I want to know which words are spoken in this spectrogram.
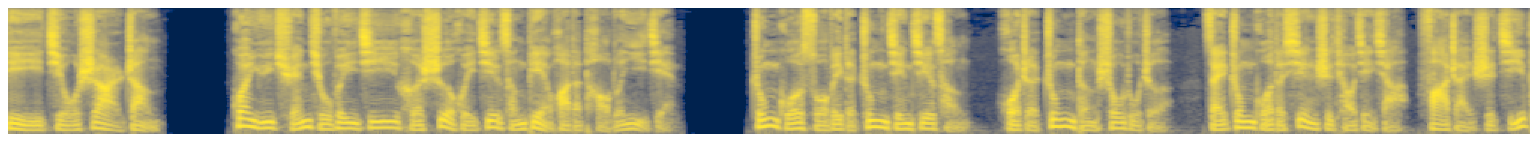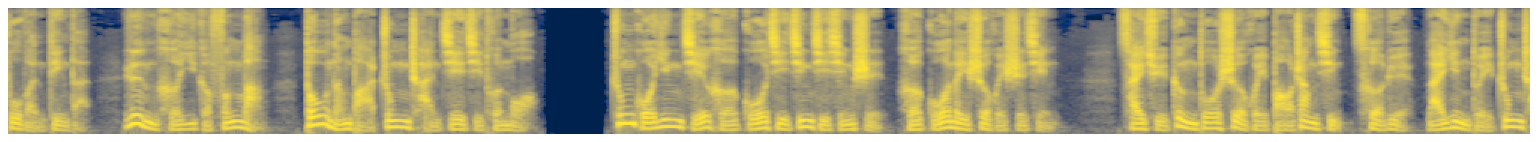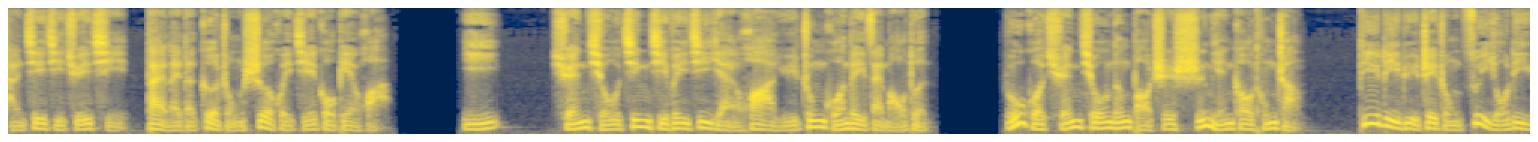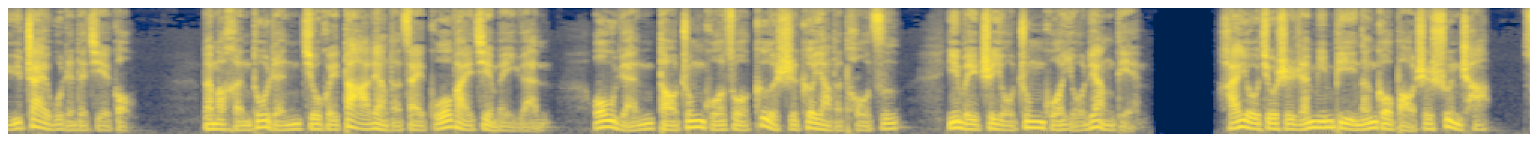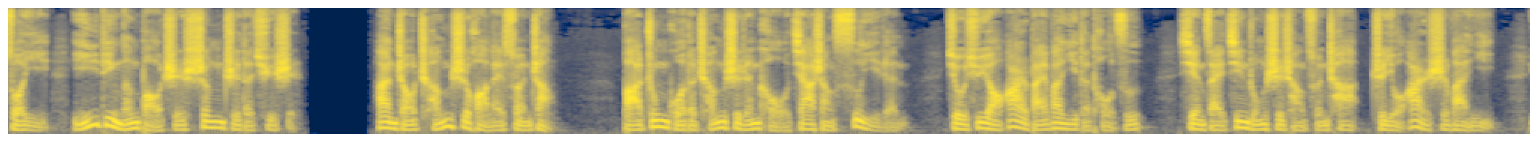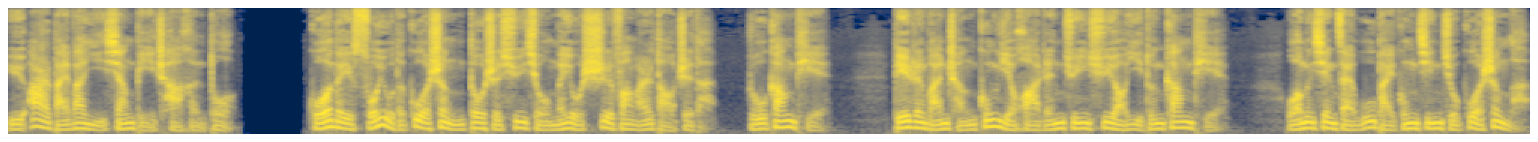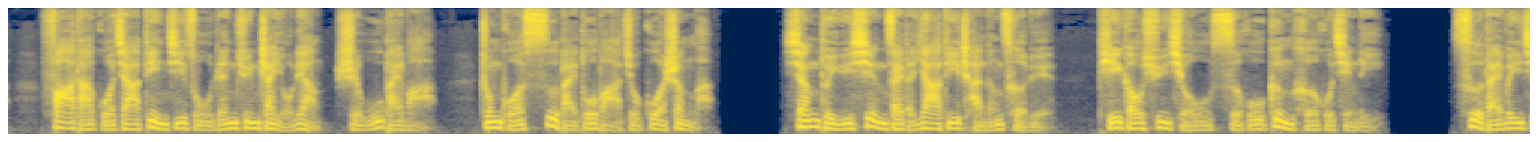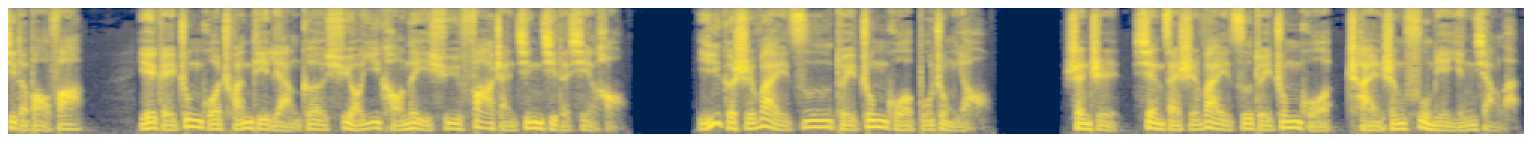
第九十二章，关于全球危机和社会阶层变化的讨论意见。中国所谓的中间阶层或者中等收入者，在中国的现实条件下发展是极不稳定的，任何一个风浪都能把中产阶级吞没。中国应结合国际经济形势和国内社会实情，采取更多社会保障性策略来应对中产阶级崛起带来的各种社会结构变化。一全球经济危机演化与中国内在矛盾。如果全球能保持十年高通胀、低利率这种最有利于债务人的结构，那么很多人就会大量的在国外借美元、欧元到中国做各式各样的投资，因为只有中国有亮点。还有就是人民币能够保持顺差，所以一定能保持升值的趋势。按照城市化来算账，把中国的城市人口加上四亿人。就需要二百万亿的投资，现在金融市场存差只有二十万亿，与二百万亿相比差很多。国内所有的过剩都是需求没有释放而导致的，如钢铁，别人完成工业化人均需要一吨钢铁，我们现在五百公斤就过剩了。发达国家电机组人均占有量是五百瓦，中国四百多瓦就过剩了。相对于现在的压低产能策略，提高需求似乎更合乎情理。次贷危机的爆发，也给中国传递两个需要依靠内需发展经济的信号：一个是外资对中国不重要，甚至现在是外资对中国产生负面影响了。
